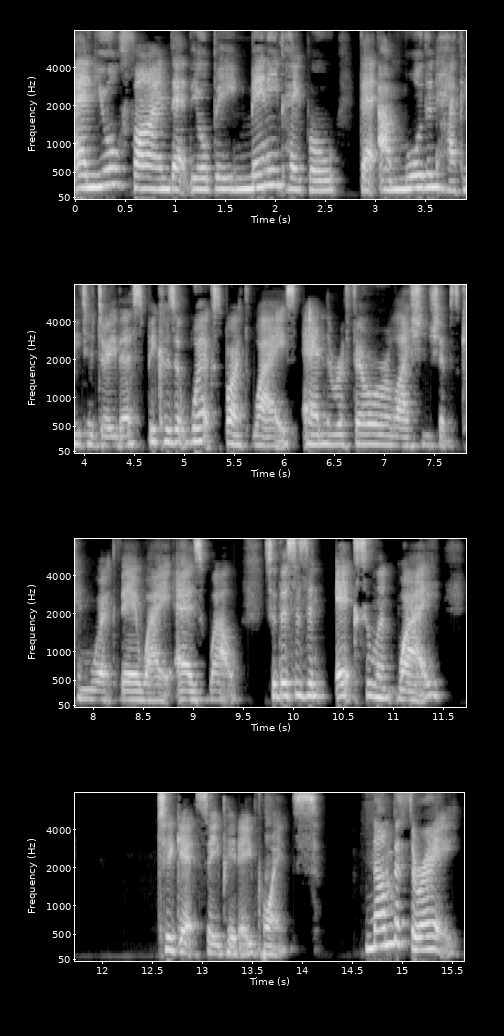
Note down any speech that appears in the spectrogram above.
And you'll find that there'll be many people that are more than happy to do this because it works both ways and the referral relationships can work their way as well. So this is an excellent way to get CPD points. Number three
